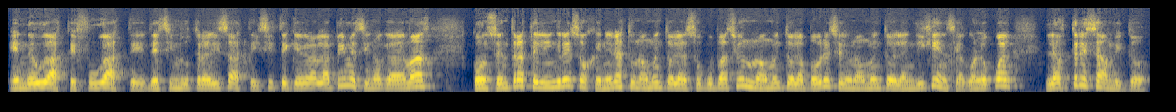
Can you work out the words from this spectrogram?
endeudaste, fugaste, desindustrializaste, hiciste quebrar la pyme, sino que además concentraste el ingreso, generaste un aumento de la desocupación, un aumento de la pobreza y un aumento de la indigencia. Con lo cual, los tres ámbitos,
